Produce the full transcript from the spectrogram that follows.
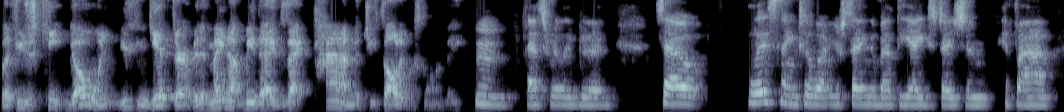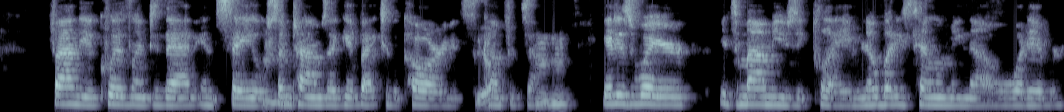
But if you just keep going, you can get there, but it may not be the exact time that you thought it was going to be. Mm, that's really good. So listening to what you're saying about the aid station, if I find the equivalent to that in sales, mm-hmm. sometimes I get back to the car and it's the yeah. comfort zone. Mm-hmm. It is where it's my music playing, nobody's telling me no, or whatever.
